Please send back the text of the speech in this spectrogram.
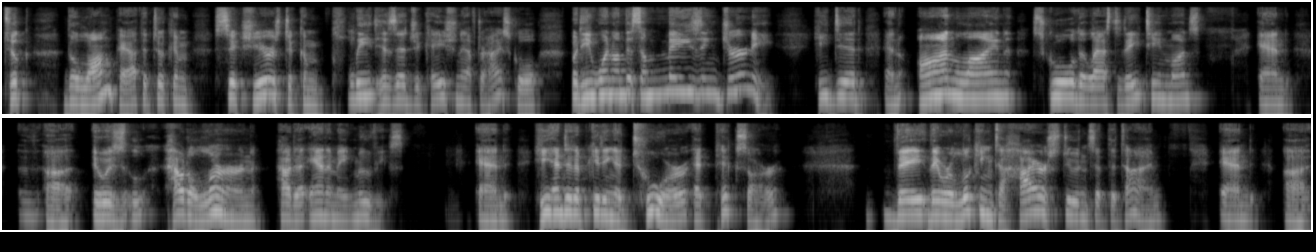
took the long path. It took him six years to complete his education after high school, but he went on this amazing journey. He did an online school that lasted 18 months, and uh, it was how to learn how to animate movies. And he ended up getting a tour at Pixar. They they were looking to hire students at the time, and uh,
